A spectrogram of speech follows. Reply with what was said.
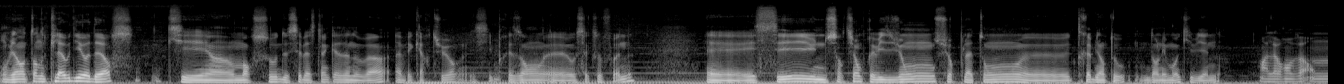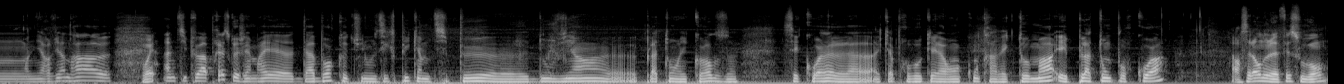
On vient d'entendre Cloudy Odors, qui est un morceau de Sébastien Casanova avec Arthur, ici présent euh, au saxophone. Et, et c'est une sortie en prévision sur Platon euh, très bientôt, dans les mois qui viennent. Alors on, va, on, y reviendra euh, Ouais. un petit peu après, parce que j'aimerais euh, d'abord que tu nous expliques un petit peu euh, d'où vient euh, Platon Records. C'est quoi la, qui a provoqué la rencontre avec Thomas et Platon pourquoi? Alors celle-là on nous l'a fait souvent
